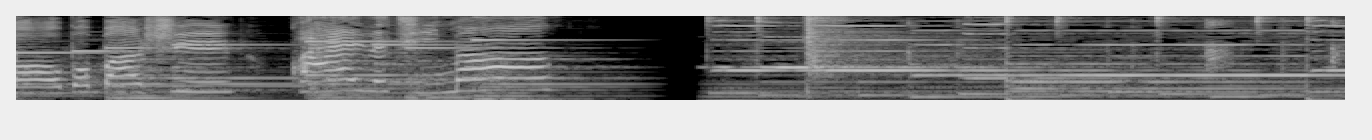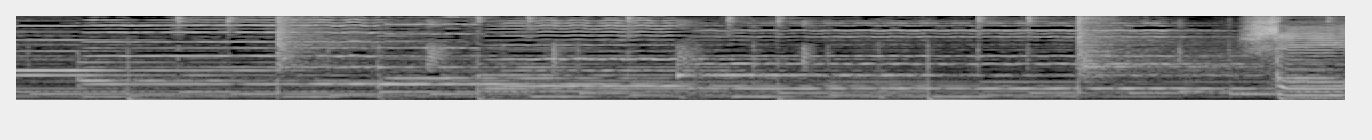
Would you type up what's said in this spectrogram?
宝宝巴士快乐启蒙。谁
